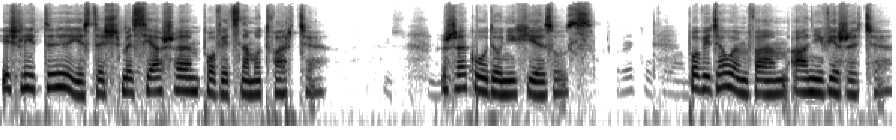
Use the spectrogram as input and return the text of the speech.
Jeśli ty jesteś Mesjaszem, powiedz nam otwarcie. Rzekł do nich Jezus: Powiedziałem wam, a nie wierzycie.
